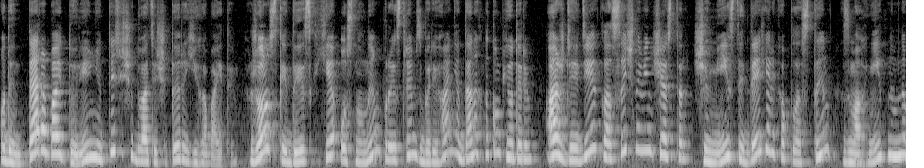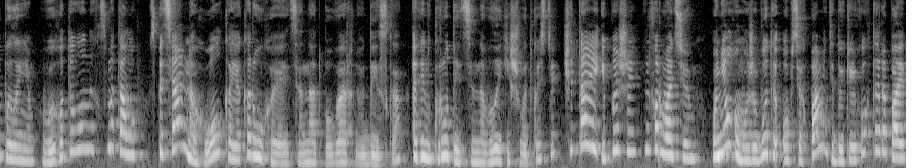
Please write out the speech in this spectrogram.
1 терабайт дорівнює 1024 гігабайти. Жорсткий диск є основним пристроєм зберігання даних на комп'ютері. HDD – класичний Вінчестер, що містить декілька пластин з магнітним напиленням, виготовлених з металу. Спеціальна голка, яка рухається над поверхнею диска, а він крутиться на великій швидкості, читає і пише інформацію. У нього може бути обсяг пам'яті до кількох терабайт,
